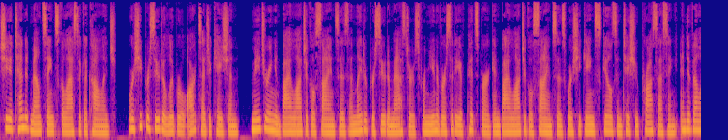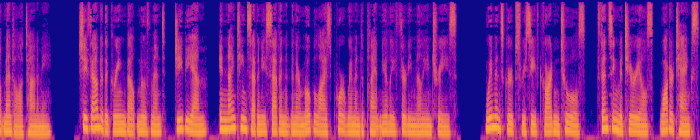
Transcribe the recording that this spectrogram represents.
she attended Mount St. Scholastica College, where she pursued a liberal arts education, majoring in biological sciences and later pursued a master's from University of Pittsburgh in biological sciences where she gained skills in tissue processing and developmental anatomy. She founded the Green Belt Movement, GBM, in 1977, and there mobilized poor women to plant nearly 30 million trees. Women's groups received garden tools, fencing materials, water tanks,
